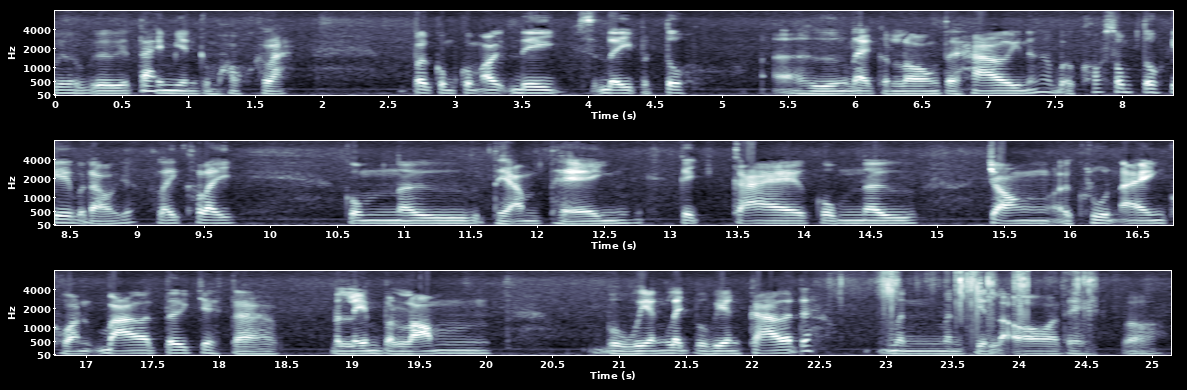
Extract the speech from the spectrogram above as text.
វាវាតែមានកំហុសខ្លះបើគុំគុំឲ្យដេកស្ដីបន្ទោសរឿងដែលកន្លងទៅហើយហ្នឹងបើខុសសុំទោសគេបដ ாய் ខ្លីៗគុំនៅត្រាំត្រែងកិច្ច កែគុំនៅចង់ឲ្យខ្លួនឯងគ្រាន់បើទៅចេះតែបលែមបឡំពវៀងលិចពវៀងកើតមិនមិនជាល្អទេបាទ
